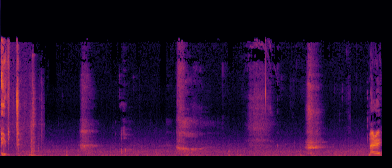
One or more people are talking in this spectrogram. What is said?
ut. Mary!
